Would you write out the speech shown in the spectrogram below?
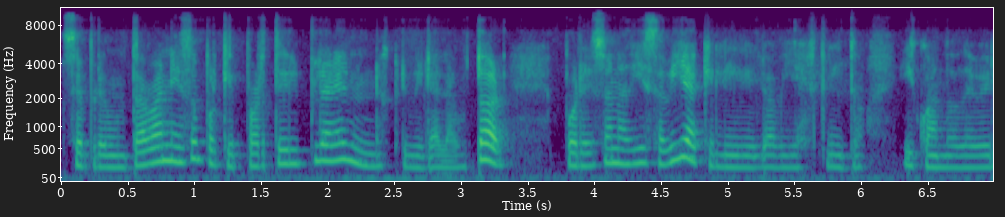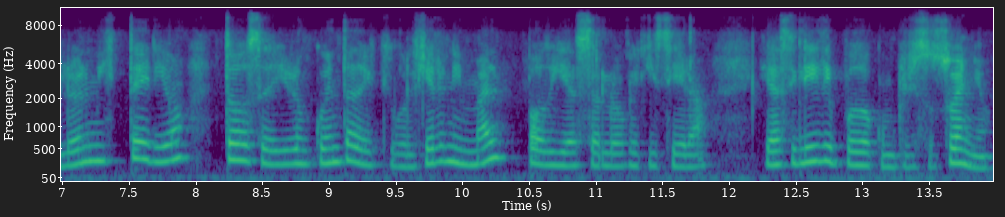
Se preguntaban eso porque parte del plan era no escribir al autor. Por eso nadie sabía que Lily lo había escrito, y cuando develó el misterio, todos se dieron cuenta de que cualquier animal podía hacer lo que quisiera, y así Lily pudo cumplir su sueño.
